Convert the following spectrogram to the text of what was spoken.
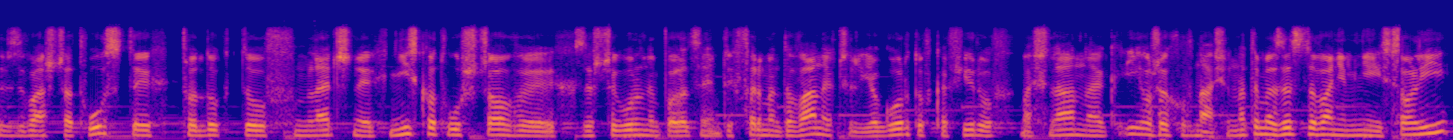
zwłaszcza tłustych, produktów mlecznych, niskotłuszczowych, ze szczególnym poleceniem tych fermentowanych, czyli jogurtów, kefirów, maślanek i orzechów nasion. Natomiast zdecydowanie mniej soli,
